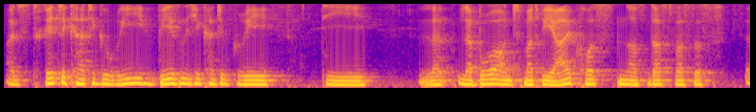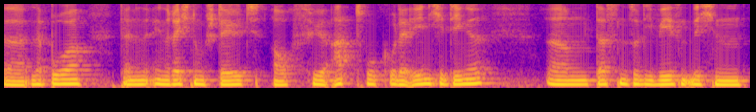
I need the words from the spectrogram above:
als dritte Kategorie, wesentliche Kategorie, die Labor- und Materialkosten, also das, was das äh, Labor dann in Rechnung stellt, auch für Abdruck oder ähnliche Dinge. Ähm, das sind so die wesentlichen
